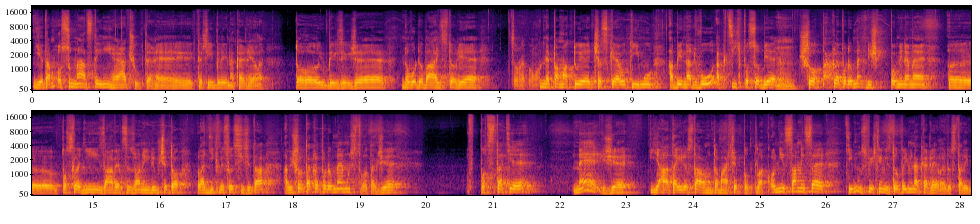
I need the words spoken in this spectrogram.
Je tam 18 stejných hráčů, které, kteří byli na kariéle. To bych řekl, že novodobá historie To nepamatuju. nepamatuje českého týmu, aby na dvou akcích po sobě mm. šlo takhle podobné, když pomineme uh, poslední závěr sezóny, kdy už je to ladík mistrovství světa, aby šlo takhle podobné mužstvo. Takže v podstatě ne, že já tady dostávám Tomáše pod tlak. Oni sami se tím úspěšným vystoupením na kariéle dostali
